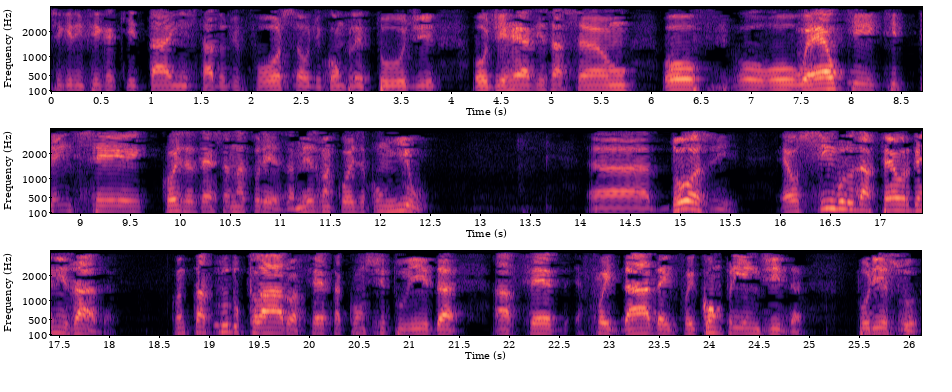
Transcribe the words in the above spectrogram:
significa que está em estado de força, ou de completude, ou de realização, ou, ou, ou é o que, que tem ser coisas dessa natureza. A mesma coisa com mil. Uh, doze é o símbolo da fé organizada. Quando está tudo claro, a fé está constituída, a fé foi dada e foi compreendida. Por isso,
